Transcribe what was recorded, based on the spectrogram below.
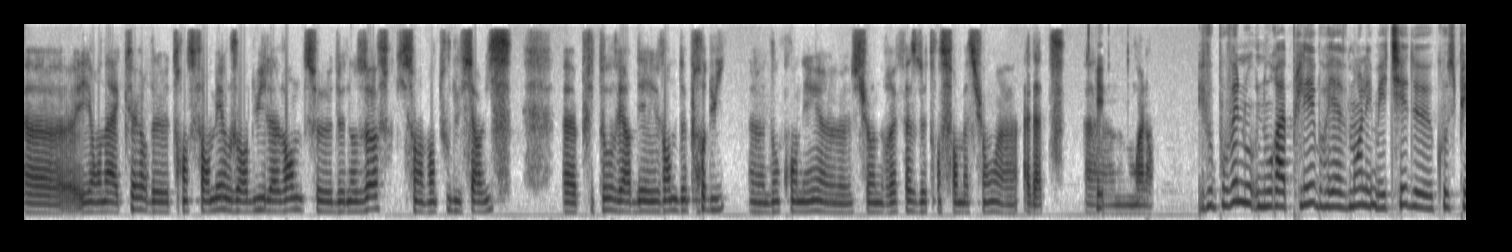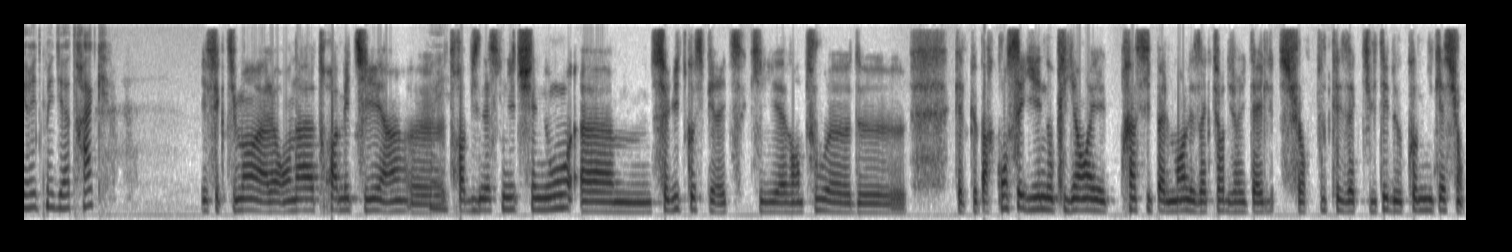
et on a à cœur de transformer aujourd'hui la vente de nos offres, qui sont avant tout du service, plutôt vers des ventes de produits donc on est euh, sur une vraie phase de transformation euh, à date. voilà. Et vous pouvez nous, nous, rappeler brièvement les métiers de CoSpirit Mediatrack? Effectivement, alors on a trois métiers, hein, euh, trois business units chez nous. Euh, celui de CoSpirit, qui est avant tout euh, de quelque part conseiller nos clients et principalement les acteurs du retail sur toutes les activités de communication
